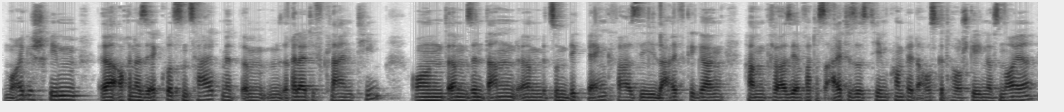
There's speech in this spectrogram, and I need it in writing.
neu geschrieben, äh, auch in einer sehr kurzen Zeit mit ähm, einem relativ kleinen Team und ähm, sind dann ähm, mit so einem Big Bang quasi live gegangen, haben quasi einfach das alte System komplett ausgetauscht gegen das neue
